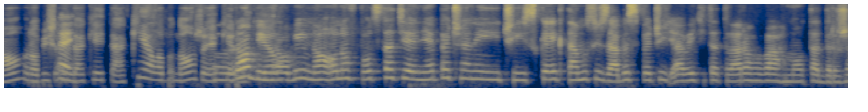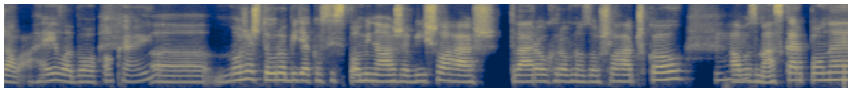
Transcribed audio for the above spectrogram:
No, robíš Hej. aj taký, taký, alebo no, že aký Robím, rozdiel? robím, no ono v podstate nepečený cheesecake, tam musíš zabezpečiť, aby ti tá tvarohová hmota držala, hej, lebo okay. uh, môžeš to urobiť, ako si spomínala, že vyšľaháš tvároch rovno so šlahačkou mm-hmm. alebo z mascarpone,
